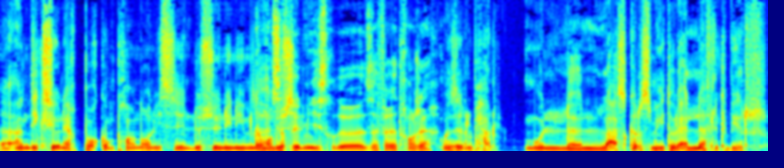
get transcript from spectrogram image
euh, un dictionnaire pour comprendre le, le synonyme. Comment c'est le ministre des Affaires étrangères وزير البحر والعسكر سميتو العلاف الكبير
